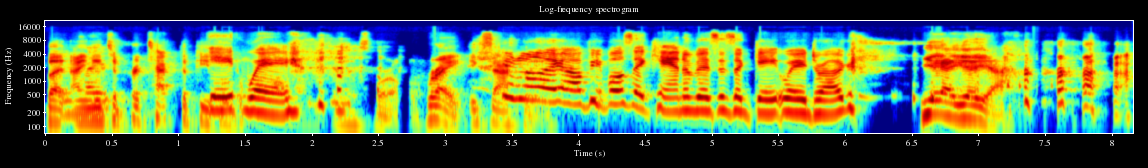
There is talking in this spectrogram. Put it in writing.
but I need to protect the people gateway in this world. Right, exactly. You know, like how people say cannabis is a gateway drug. yeah, yeah, yeah.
